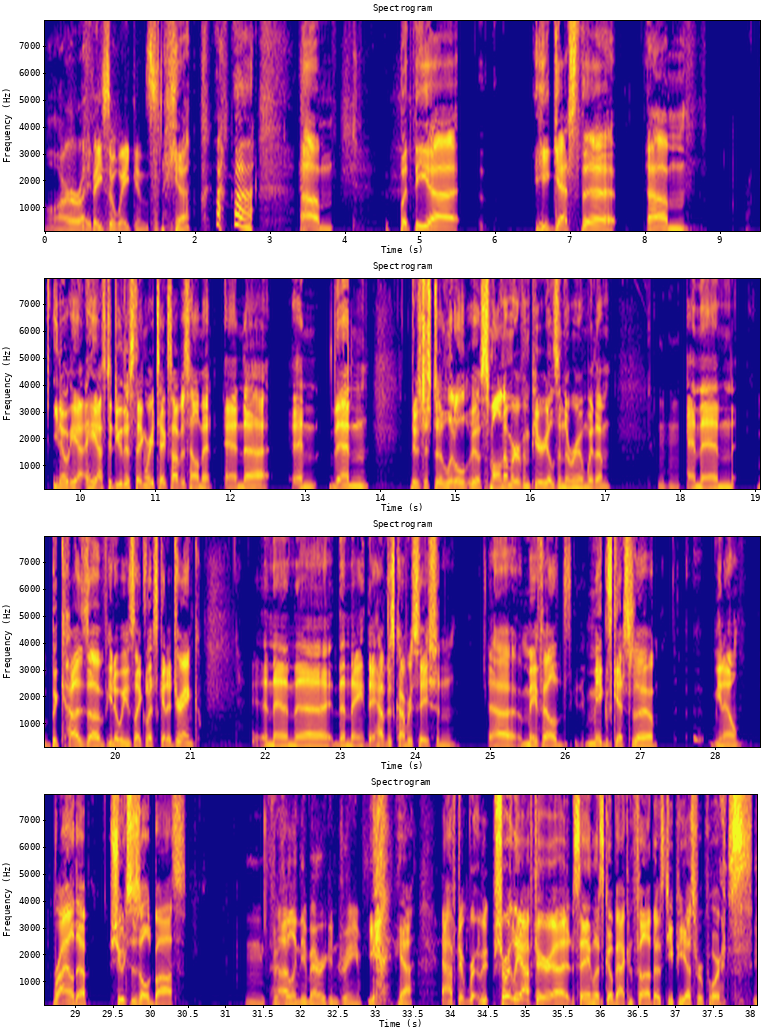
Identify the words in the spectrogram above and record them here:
All right. Face awakens. Yeah. um, but the uh, he gets the um, you know he he has to do this thing where he takes off his helmet and uh, and then there's just a little you know, small number of Imperials in the room with him, and then because of you know he's like let's get a drink, and then uh, then they they have this conversation. Uh, Mayfeld Migs gets uh, you know riled up, shoots his old boss. fulfilling the American dream. Yeah, yeah. After r- shortly after uh, saying, "Let's go back and fill out those TPS reports."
